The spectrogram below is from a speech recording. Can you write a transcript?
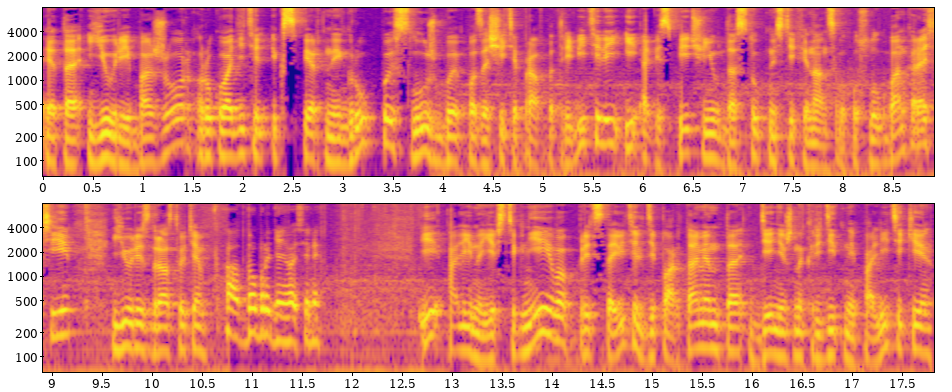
Это Юрий Бажор, руководитель экспертной группы службы по защите прав потребителей и обеспечению доступности финансовых услуг Банка России. Юрий, здравствуйте. А, добрый день, Василий. И Алина Евстигнеева, представитель Департамента денежно-кредитной политики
